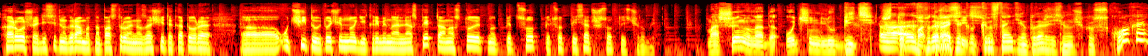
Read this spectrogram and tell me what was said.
хорошая, действительно грамотно построенная защита, которая э, учитывает очень многие криминальные аспекты, она стоит ну, 500, 550, 600 тысяч рублей. Машину надо очень любить, А, чтобы подождите, потратить. К- Константин, подождите минуточку. Сколько?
